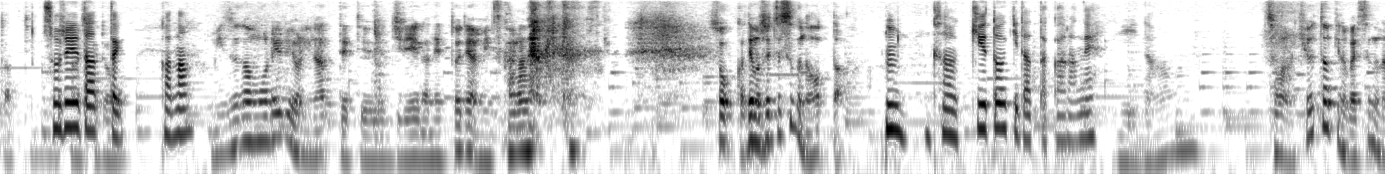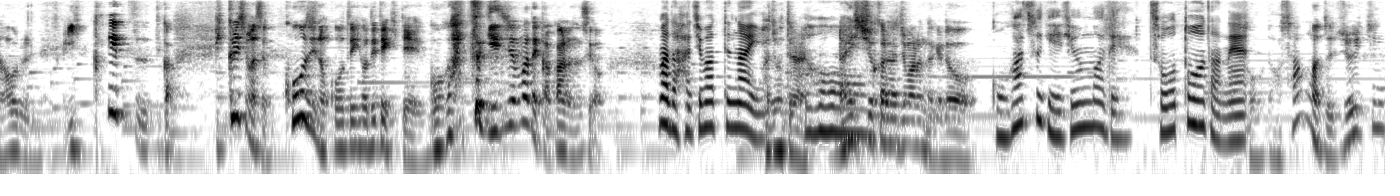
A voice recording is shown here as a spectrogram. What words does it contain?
たっていうのをそれだったかな水が漏れるようになってっていう事例がネットでは見つからなかったんですけど そっかでもそれってすぐ治った？うん。そう、給湯器だったからね。いいなぁそうなの給湯器の場合すぐ治るんですか？1ヶ月っていうかびっくりしますよ工事の工程表出てきて5月下旬までかかるんですよまだ始まってない。始まってない来週から始まるんだけど5月下旬まで相当だねそう。だから3月11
